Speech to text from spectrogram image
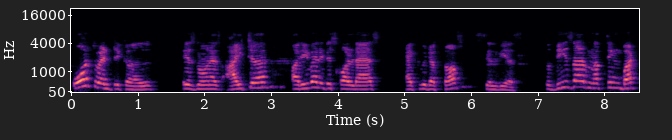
fourth ventricle is known as iter or even it is called as aqueduct of Sylvius. So these are nothing but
